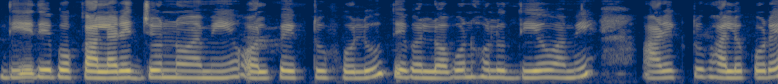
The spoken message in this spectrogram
দিয়ে দেব কালারের জন্য আমি অল্প একটু হলুদ। এবার লবণ হলুদ দিয়েও আমি আরেকটু ভালো করে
